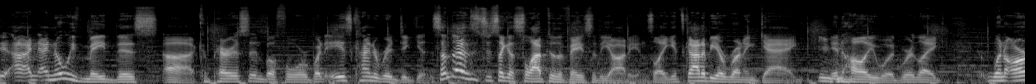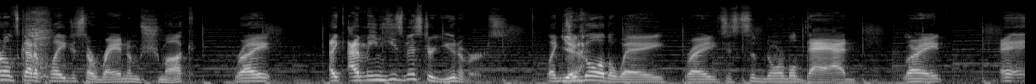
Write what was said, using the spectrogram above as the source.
I, I know we've made this uh, comparison before, but it is kind of ridiculous. Sometimes it's just like a slap to the face of the audience. Like it's got to be a running gag in Hollywood, where like when Arnold's got to play just a random schmuck, right? like I mean he's Mr. Universe. Like Yeah. Jingle All the Way, right? He's just some normal dad, right? Eh,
